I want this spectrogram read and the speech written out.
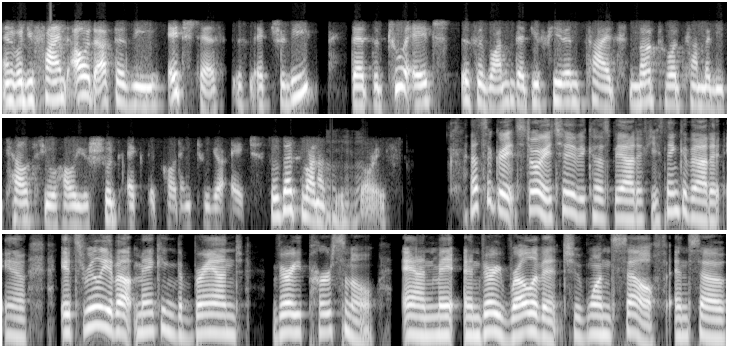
And what you find out after the age test is actually that the true age is the one that you feel inside, not what somebody tells you how you should act according to your age. So that's one of mm-hmm. the stories. That's a great story too, because Beat, if you think about it, you know, it's really about making the brand very personal and ma- and very relevant to oneself. And so,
